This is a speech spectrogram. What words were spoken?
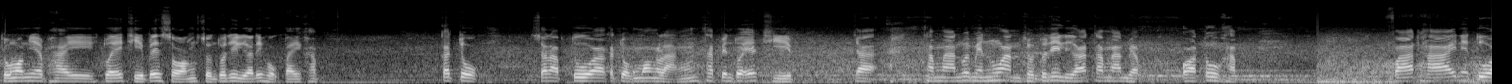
ตรงรอบนี้อภัยตัวแอคทีฟได้ 2 ส่วนตัวที่เหลือได้ 6 ไปครับ กระจกสำหรับตัวกระจกมองหลัง ถ้าเป็นตัวแอคทีฟจะทำงานด้วยแมนนวลส่วนตัวที่เหลือทำงานแบบออโต้ครับ ฝาท้ายในตัว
